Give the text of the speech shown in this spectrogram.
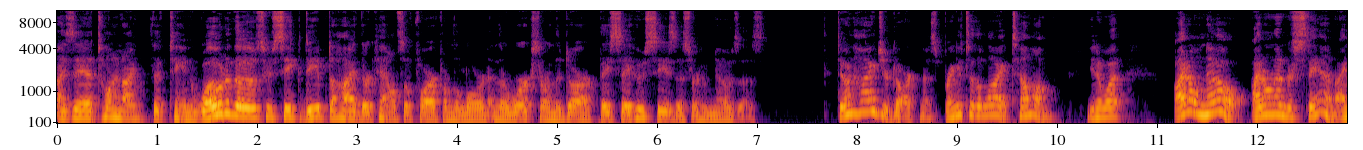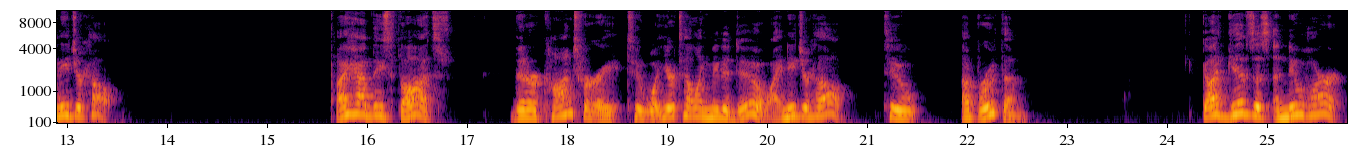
Isaiah 29 15. Woe to those who seek deep to hide their counsel far from the Lord, and their works are in the dark. They say, Who sees us or who knows us? Don't hide your darkness. Bring it to the light. Tell them, you know what? I don't know. I don't understand. I need your help. I have these thoughts that are contrary to what you're telling me to do. I need your help to uproot them. God gives us a new heart.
